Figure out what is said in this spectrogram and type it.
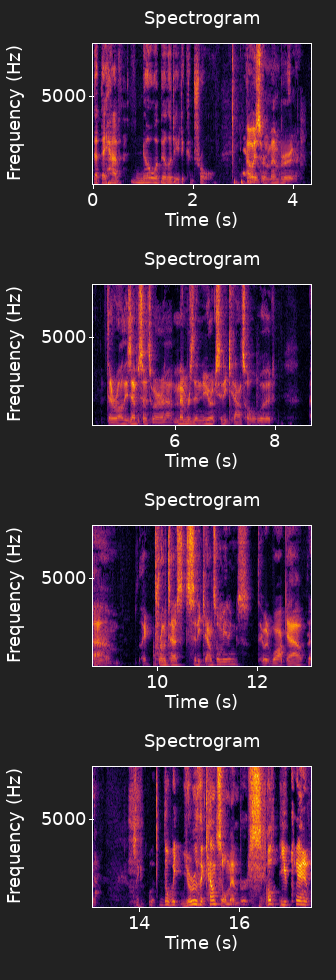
that they have no ability to control. I always remember there were all these episodes where uh, members of the New York City Council would um, like protest city council meetings. They would walk out and it's like, the wait, you're the council members. You can't.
